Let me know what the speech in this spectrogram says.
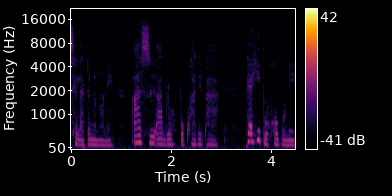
ဆဲလာတနော်နော်နေအာဆူအဘလောပုခွာတဲ့ဖာဖဲဟိပူခေါ်ဘူးနေ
